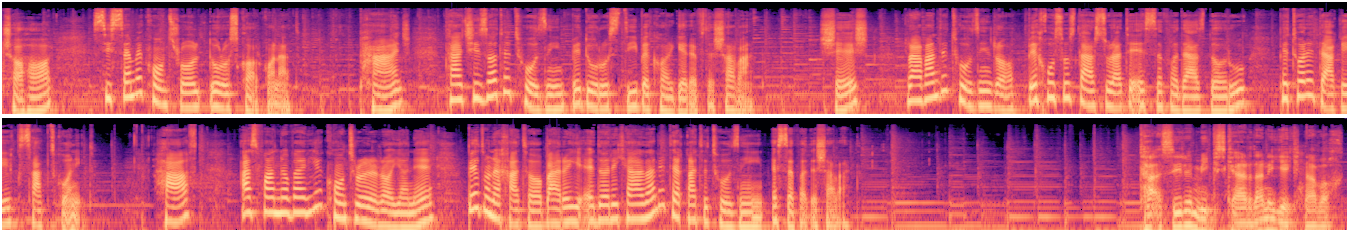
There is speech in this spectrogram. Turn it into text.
4. سیستم کنترل درست کار کند. 5. تجهیزات توزین به درستی به کار گرفته شوند. 6. روند توزین را به خصوص در صورت استفاده از دارو به طور دقیق ثبت کنید. 7. از فناوری کنترل رایانه بدون خطا برای اداره کردن دقت توزین استفاده شود. تأثیر میکس کردن یک نواخت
